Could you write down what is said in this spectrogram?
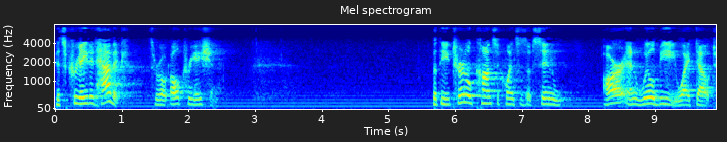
It's created havoc throughout all creation. But the eternal consequences of sin are and will be wiped out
